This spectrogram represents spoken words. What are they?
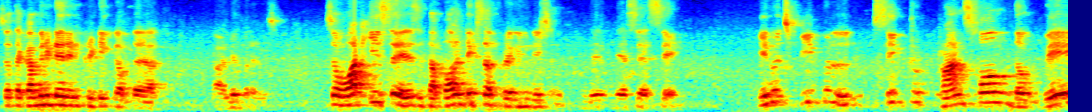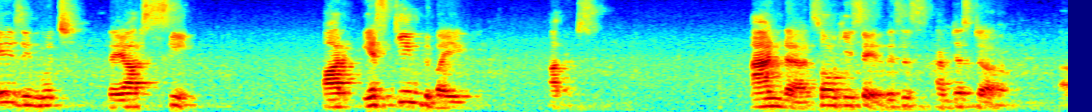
So the communitarian critique of the uh, liberals. So what he says, the politics of recognition, they, say, in which people seek to transform the ways in which they are seen or esteemed by others. And uh, so he says, this is, I'm just uh, uh,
